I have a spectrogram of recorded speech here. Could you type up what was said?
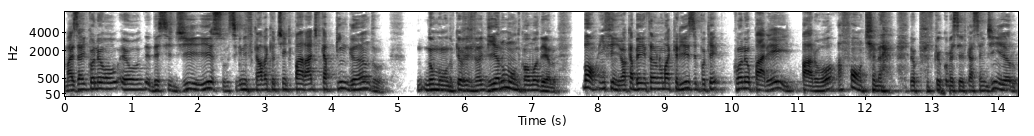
Mas aí, quando eu, eu decidi isso, significava que eu tinha que parar de ficar pingando no mundo, porque eu vivia no mundo como modelo. Bom, enfim, eu acabei entrando numa crise porque quando eu parei, parou a fonte, né? Eu, eu comecei a ficar sem dinheiro.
